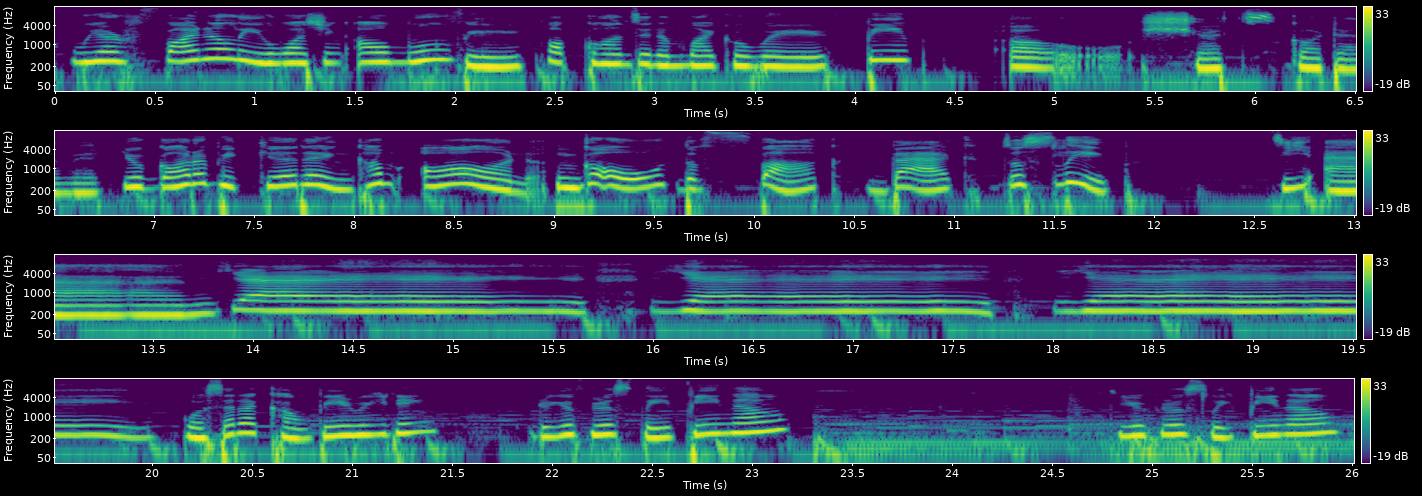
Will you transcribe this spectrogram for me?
We are finally watching our movie. Popcorn's in a microwave. Beep. Oh shit. God damn it. You gotta be kidding. Come on. Go the fuck back to sleep. The end. Yay! Yay! Yay! Was that a comfy reading? Do you feel sleepy now? Do you feel sleepy now?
